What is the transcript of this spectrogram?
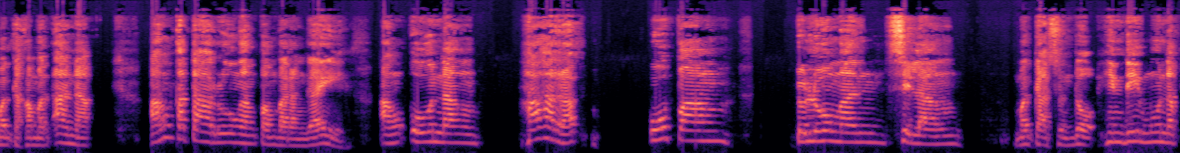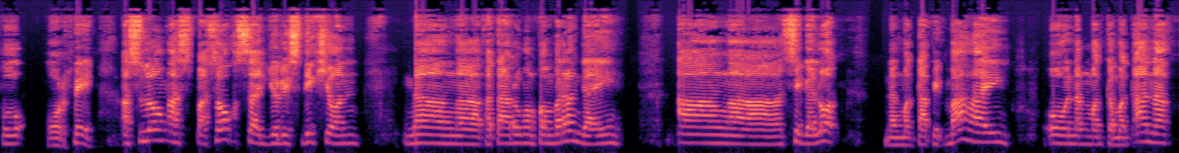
magkakamag-anak, ang katarungang pambarangay ang unang haharap upang tulungan silang magkasundo. Hindi muna po korte. As long as pasok sa jurisdiction ng ah, katarungang pambarangay ang ah, sigalot ng magkapitbahay o ng magkamag-anak,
